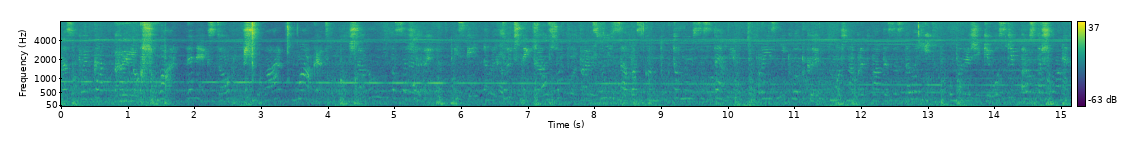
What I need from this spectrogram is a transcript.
Наступна зупинка ринок Шувар. The next stop – Шувар Market. Шановні пасажири, міський електричний транспорт працює за безкондукторною системою. Проїзні квитки можна придбати заздалегідь у мережі кіосків, розташованих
